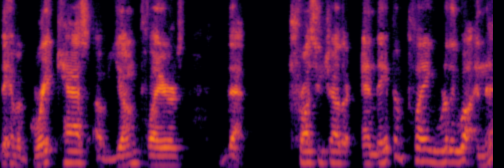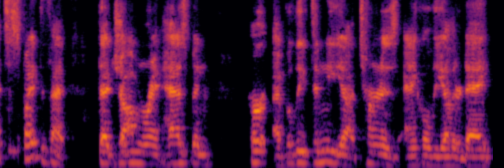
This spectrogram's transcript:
they have a great cast of young players that trust each other and they've been playing really well. And that's despite the fact that Ja Morant has been hurt. I believe didn't he uh, turn his ankle the other day?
